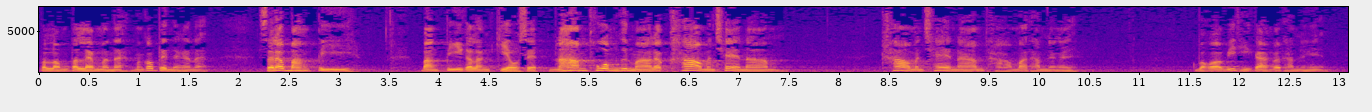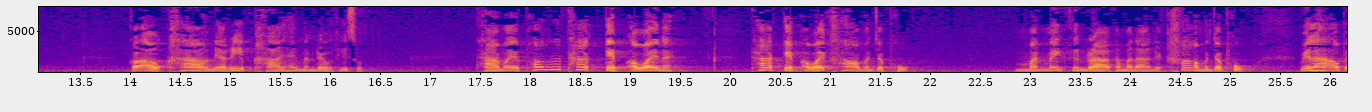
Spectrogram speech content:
ปล้อมปลาแหลมอะนะมันก็เป็นอย่างนั้นแหละเสร็จแล้วบางปี บางปีกำลังเกี่ยวเสร็จ น้ำท่วมขึ้นมา แล้วข้าวมันแช่น้ำข้าวมันแช่น้ำถามว่าทํำยังไง บอกว่าวิธีการก็ทำอย่างนี้ ก็เอาข้าวเนี่ยรีบขายให้มันเร็วที่สุด ถามไงเพราะถ้าเก็บเอาไว้นะ ถ้าเก็บเอาไว้ข้าวมันจะผุ มันไม่ขึ้นราธรรมดาเนี่ยข้าวมันจะผุเวลาเอาไป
